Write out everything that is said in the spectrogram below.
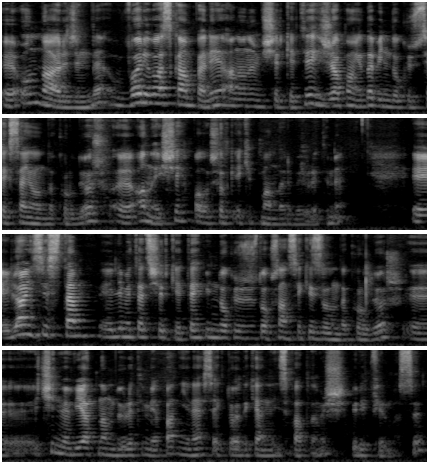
Ee, onun haricinde Varivas Company anonim şirketi Japonya'da 1980 yılında kuruluyor. Ee, ana işi balıkçılık ekipmanları ve üretimi. Ee, Line System Limited şirketi 1998 yılında kuruluyor. Çin ve Vietnam'da üretim yapan yine sektörde kendini ispatlamış bir firması.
